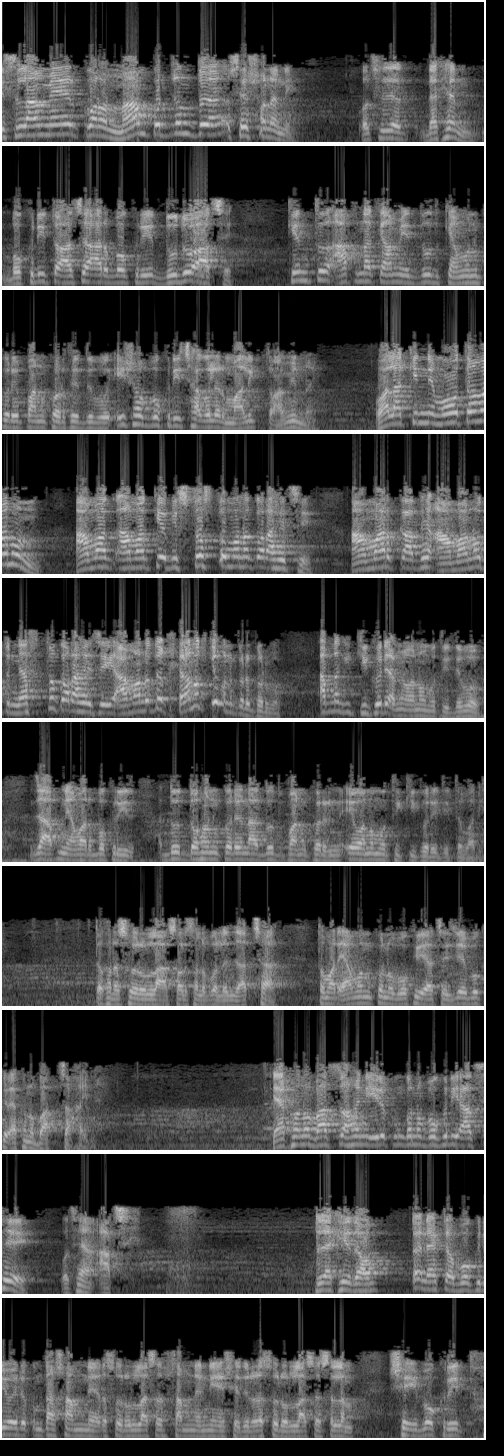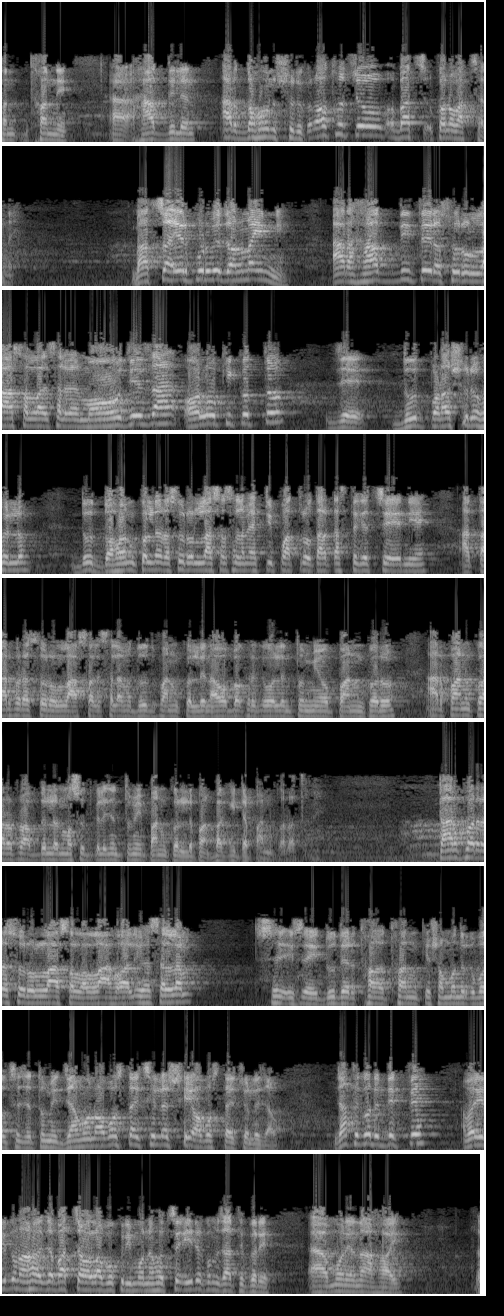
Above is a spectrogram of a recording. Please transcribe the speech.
ইসলামের কোন নাম পর্যন্ত সে শোনেনি। বলছে যে, দেখেন, বকরি তো আছে আর বকরির দুধও আছে। কিন্তু আপনাকে আমি দুধ কেমন করে পান করতে দেব? এইসব বকরি ছাগলের মালিক তো আমি নই। ওয়ালা কিনে মমতা মানুন আমাকে বিশ্বস্ত মনে করা হয়েছে। আমার কাঁধে আমানত ন্যস্ত করা হয়েছে। এই আমানতের খেয়ানত কেমন করে করব। আপনাকে কি করে আমি অনুমতি দেব যে আপনি আমার বকরির দুধ দহন করেন আর দুধ পান করেন? এই অনুমতি কি করে দিতে পারি? তখন রসুল্লাহ সাল্লাম বললেন যে আচ্ছা তোমার এমন কোন বকরি আছে যে বকরি এখনও বাচ্চা হয়নি। এখনও বাচ্চা হয়নি, এরকম কোন বকরি আছে? বলছে হ্যাঁ আছে। দেখিয়ে দাও। তাই একটা বকরি ওই রকম তার সামনে রসুল্লাহ সামনে নিয়ে এসে দিল। রসুল্লাহাম সেই বকরির ধনে হাত দিলেন আর দহন শুরু করে অথচ কোনো বাচ্চা নেই। বাচ্চা এর পূর্বে জন্মায়নি। আর হাত দিতে রসুল্লাহ সাল্লা সাল্লামের মহজেজা অলৌকিকত্ব যে দুধ পড়া শুরু হইল। দুধ দহন করলেন রসুল্লাহাম একটি পাত্র তার কাছ থেকে চেয়ে নিয়ে, আর তারপর সাল্লাম দুধ পান করলেন। আবু বকরকে বললেন, তুমিও পান করো। আর পান করার পর আবদুল্লাহ মসুদ গেলেন তুমি পান করলে বাকিটা পান করো তুমি। তারপরে রসুল্লাহ সাল্লাহ আলী হাসাল্লাম সেই দুধের থনকে সম্বন্ধকে বলছে যে, তুমি যেমন অবস্থায় ছিলে, সেই অবস্থায় চলে যাও। যাতে করে দেখতে, আবার এরকম না হয় যে বাচ্চাওয়ালা বকরি মনে হচ্ছে এইরকম যাতে করে মনে না হয়।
